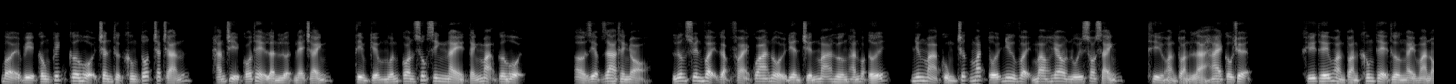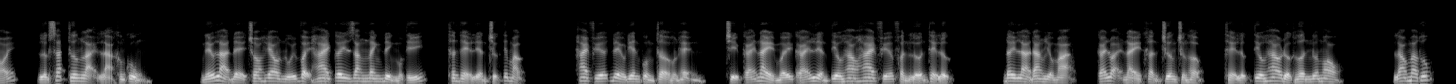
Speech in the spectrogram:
bởi vì công kích cơ hội chân thực không tốt chắc chắn, hắn chỉ có thể lần lượt né tránh, tìm kiếm muốn con xuất sinh này tánh mạng cơ hội. Ở diệp gia thành nhỏ, lương xuyên vậy gặp phải qua nổi điên chiến mã hướng hắn vọt tới, nhưng mà cùng trước mắt tối như vậy mau heo núi so sánh thì hoàn toàn là hai câu chuyện. Khí thế hoàn toàn không thể thường ngày mà nói, lực sát thương lại là không cùng. Nếu là để cho heo núi vậy hai cây răng nanh đỉnh một tí, thân thể liền trực tiếp mặc. Hai phía đều điên cuồng thở hổn hển, chỉ cái này mấy cái liền tiêu hao hai phía phần lớn thể lực. Đây là đang liều mạng, cái loại này khẩn trương trường hợp, thể lực tiêu hao được hơn nữa mau. Lão mao thúc,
